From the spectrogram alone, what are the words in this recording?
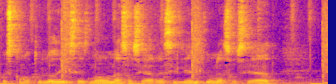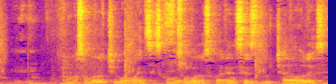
pues como tú lo dices, ¿no? una sociedad resiliente, una sociedad eh, como somos los chihuahuenses, como somos los juarenses luchadores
